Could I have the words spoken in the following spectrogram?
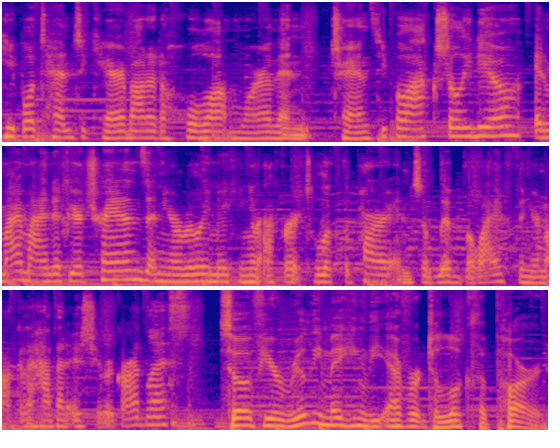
people tend to care about it a whole lot more than trans people actually do. In my mind, if you're trans and you're really making an effort to look the part and to live the life, then you're not going to have that issue regardless. So if you're really making the effort to look the part,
